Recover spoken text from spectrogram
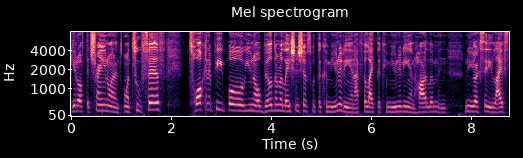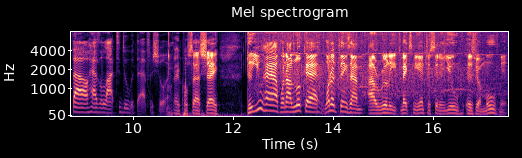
Get off the train on on two fifth. Talking to people, you know, building relationships with the community. And I feel like the community in Harlem and New York City lifestyle has a lot to do with that for sure. Apryl Sashay. Do you have when I look at one of the things I'm I really makes me interested in you is your movement,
